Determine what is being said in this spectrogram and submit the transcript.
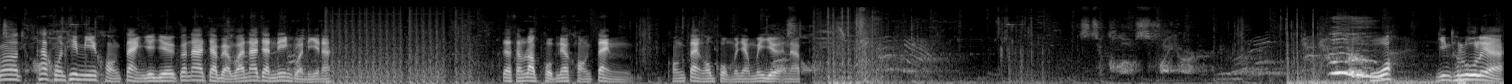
ก็ถ้าคนที่มีของแต่งเยอะๆ ก็น่าจะแบบว่าน่าจะนิ่งกว่านี้นะ แต่สำหรับผมเนี่ยของแต่งของแต่งของผมมันยังไม่เยอะนะครับโหยิงทะลุเลยอะ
